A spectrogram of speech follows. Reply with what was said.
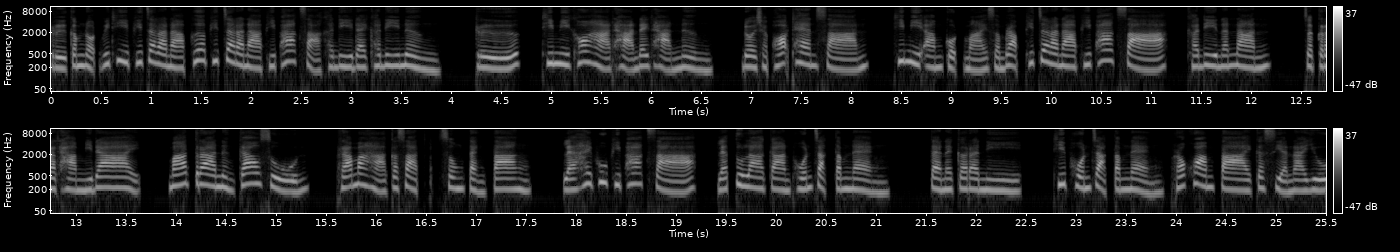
หรือกำหนดวิธีพิจารณาเพื่อพิจารณาพิพากษาคดีใดคดีหนึ่ง หรือที่มีข้อหาฐานใดฐานหนึ่ง โดยเฉพาะแทนศาลที่มีอามกฎหมายสำหรับพิจารณาพิพากษา คดีนั้นๆ จะกระทำมิได้ มาตรา 190 พระมหากษัตริย์ทรงแต่งตั้ง และให้ผู้พิพากษาและตุลาการพ้นจากตำแหน่ง แต่ในกรณี ที่พ้นจากตำแหน่ง เพราะความตายเกษียณอายุ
